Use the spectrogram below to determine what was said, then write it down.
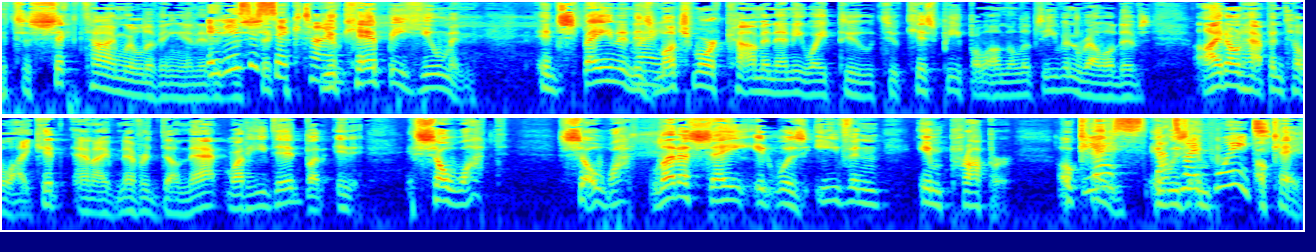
It's a sick time we're living in. It is a sick time. You can't be human. In Spain, it is Right. much more common anyway to to kiss people on the lips, even relatives. I don't happen to like it, and I've never done that. What he did, but it, so what? So what? Let us say it was even improper. Okay, Yes, it that's my point. Okay,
